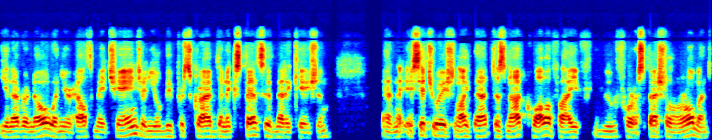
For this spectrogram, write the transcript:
You never know when your health may change and you'll be prescribed an expensive medication. And a situation like that does not qualify you for a special enrollment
